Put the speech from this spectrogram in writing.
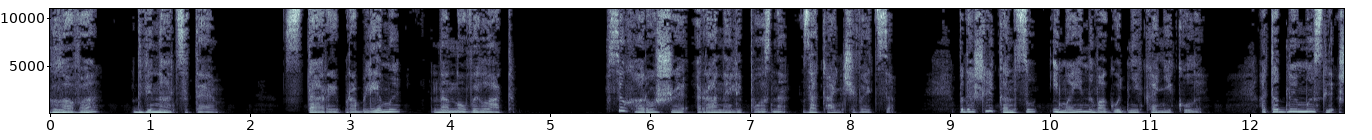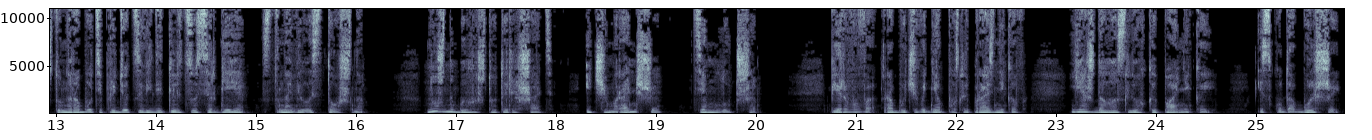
Глава двенадцатая. Старые проблемы на новый лад. Все хорошее рано или поздно заканчивается. Подошли к концу и мои новогодние каникулы. От одной мысли, что на работе придется видеть лицо Сергея, становилось тошно. Нужно было что-то решать, и чем раньше, тем лучше. Первого рабочего дня после праздников я ждала с легкой паникой и с куда большей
